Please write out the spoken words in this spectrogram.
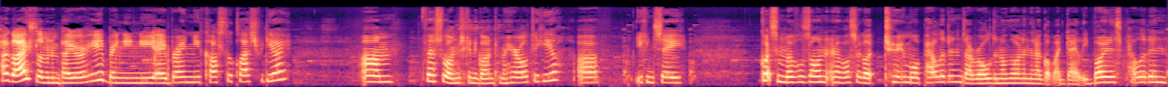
Hi guys, Lemon and Paeroa here, bringing you a brand new Castle Clash video. Um, first of all, I'm just going to go into my Heraldry here. Uh, you can see, got some levels on, and I've also got two more Paladins. I rolled another one, and then I got my daily bonus Paladin.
